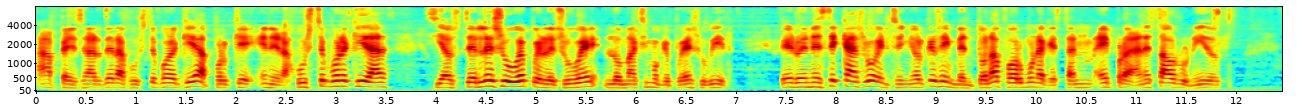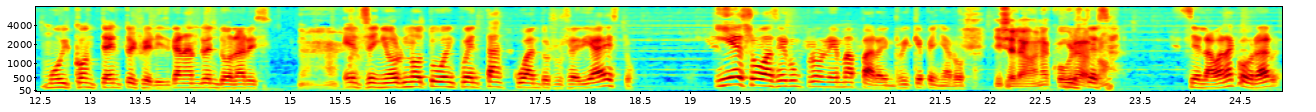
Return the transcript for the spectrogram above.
A pesar del ajuste por equidad, porque en el ajuste por equidad, si a usted le sube, pues le sube lo máximo que puede subir. Pero en este caso, el señor que se inventó la fórmula, que está en, eh, en Estados Unidos, muy contento y feliz ganando en dólares, Ajá. el señor no tuvo en cuenta cuando sucedía esto. Y eso va a ser un problema para Enrique Peñalosa. Y se la van a cobrar, usted ¿no? sa- Se la van a cobrar,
